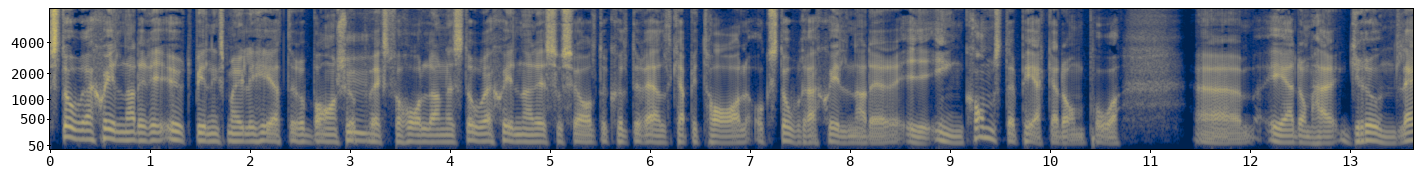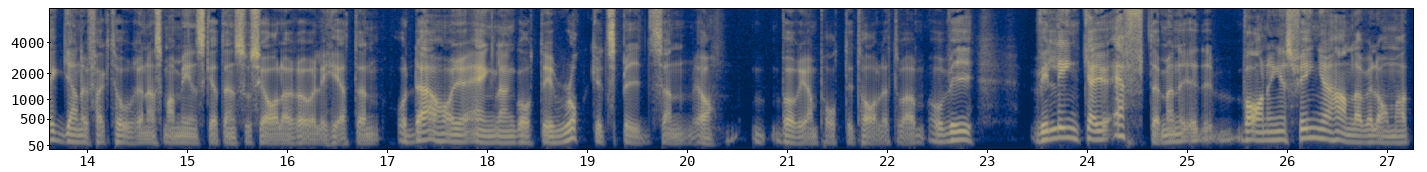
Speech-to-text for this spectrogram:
Stora skillnader i utbildningsmöjligheter och barns uppväxtförhållanden, stora skillnader i socialt och kulturellt kapital och stora skillnader i inkomster pekar de på eh, är de här grundläggande faktorerna som har minskat den sociala rörligheten. Och där har ju England gått i rocket speed sedan ja, början på 80-talet. Va? Och vi, vi linkar ju efter men eh, varningens finger handlar väl om att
